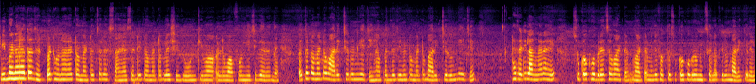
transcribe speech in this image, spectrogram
मी बनवला तर झटपट होणारा टोमॅटोचा रस्सा ह्यासाठी टोमॅटो आपल्या शिजवून किंवा वाफवून घ्यायची गरज नाही. फक्त टोमॅटो बारीक चिरून घ्यायचे. ह्या पद्धतीनं टोमॅटो बारीक चिरून घ्यायचे. ह्यासाठी लागणार आहे सुकं खोबऱ्याचं वाटण. वाटण म्हणजे फक्त सुकं खोबरं मिक्सरला फिरून बारीक केलेलं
